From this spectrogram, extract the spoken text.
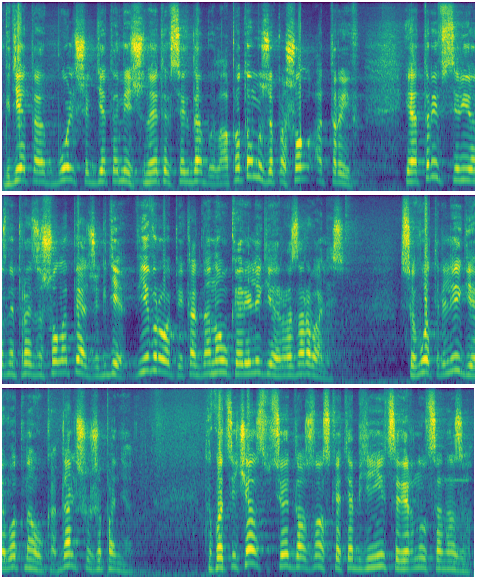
Где-то больше, где-то меньше, но это всегда было. А потом уже пошел отрыв. И отрыв серьезный произошел опять же где? В Европе, когда наука и религия разорвались. Все, вот религия, вот наука. Дальше уже понятно. Так вот сейчас все это должно, сказать, объединиться, вернуться назад.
